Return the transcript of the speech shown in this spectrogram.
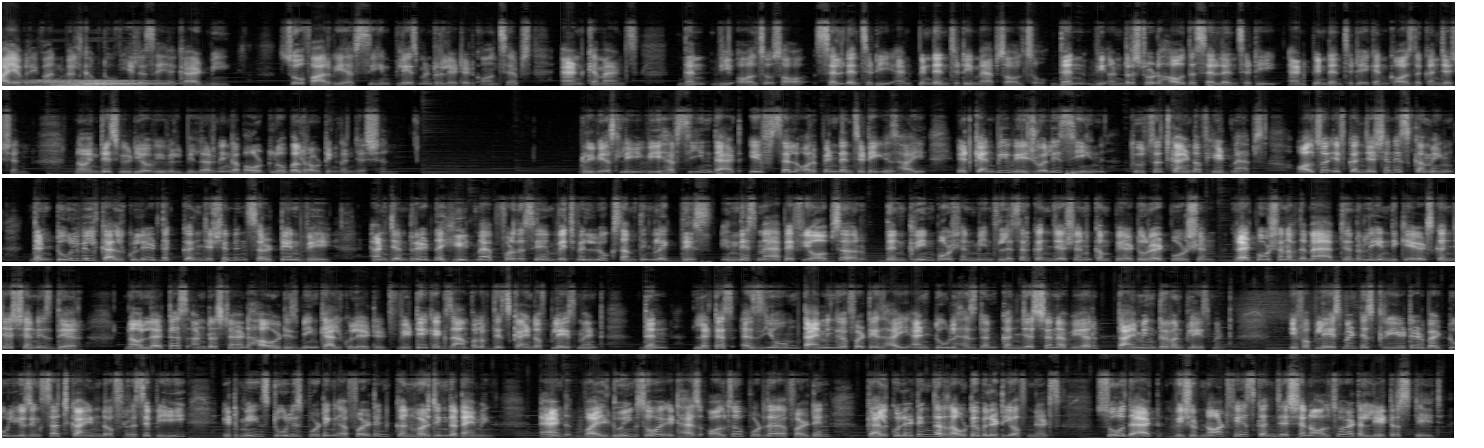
Hi everyone, welcome to VLSI Academy. So far we have seen placement related concepts and commands. Then we also saw cell density and pin density maps also. Then we understood how the cell density and pin density can cause the congestion. Now in this video we will be learning about global routing congestion. Previously we have seen that if cell or pin density is high, it can be visually seen to such kind of heat maps. Also if congestion is coming, then tool will calculate the congestion in certain way and generate the heat map for the same which will look something like this. In this map if you observe then green portion means lesser congestion compared to red portion. Red portion of the map generally indicates congestion is there. Now let us understand how it is being calculated. We take example of this kind of placement then let us assume timing effort is high and tool has done congestion aware timing driven placement. If a placement is created by tool using such kind of recipe, it means tool is putting effort in converging the timing. And while doing so, it has also put the effort in calculating the routability of nets so that we should not face congestion also at a later stage.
